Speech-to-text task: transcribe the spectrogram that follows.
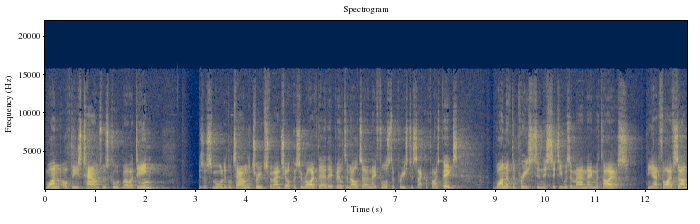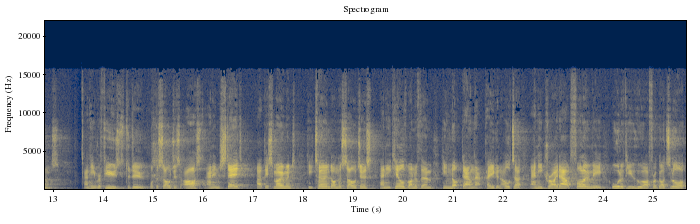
One of these towns was called Moadin. It's a small little town. The troops from Antiochus arrived there. They built an altar and they forced the priest to sacrifice pigs. One of the priests in this city was a man named Matthias. He had five sons, and he refused to do what the soldiers asked, and instead, at this moment, he turned on the soldiers and he killed one of them. He knocked down that pagan altar and he cried out, Follow me, all of you who are for God's law,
